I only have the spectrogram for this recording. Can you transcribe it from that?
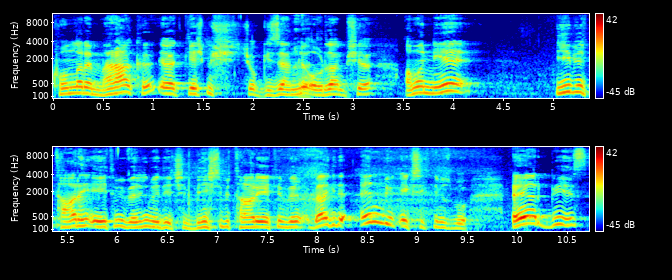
konulara merakı, evet geçmiş çok gizemli, oradan bir şey ama niye iyi bir tarih eğitimi verilmediği için, bilinçli bir tarih eğitimi ver- belki de en büyük eksikliğimiz bu. Eğer biz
